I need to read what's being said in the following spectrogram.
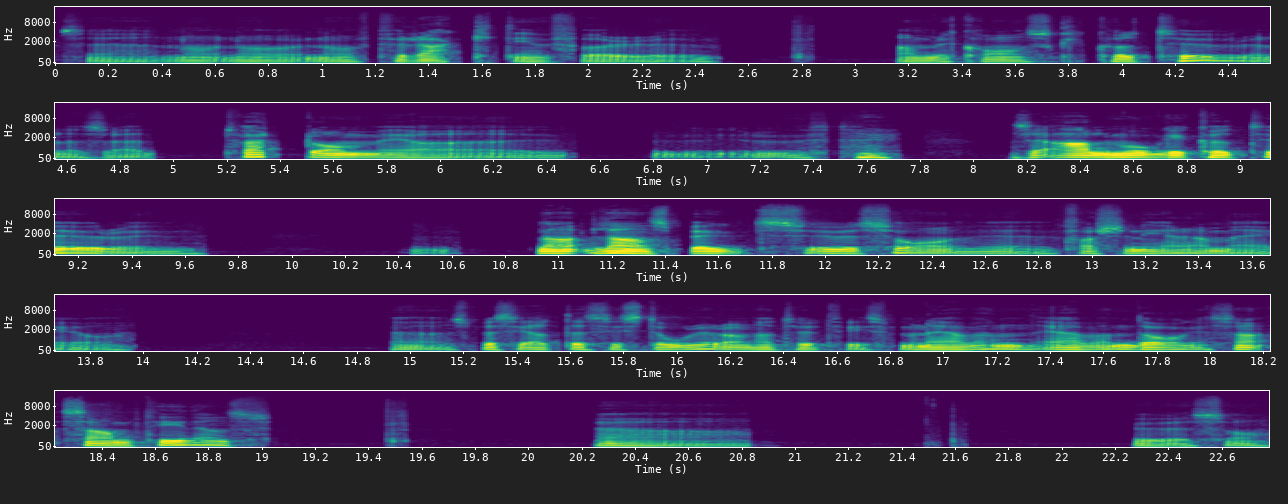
så, någon, någon, någon förakt inför eh, amerikansk kultur eller så. där. Tvärtom är jag, eh, alltså allmogekultur, la- landsbygds-USA eh, fascinerar mig. Och, Eh, Speciellt dess historia då naturligtvis, men även, även dagens, sa- samtidens eh, USA.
